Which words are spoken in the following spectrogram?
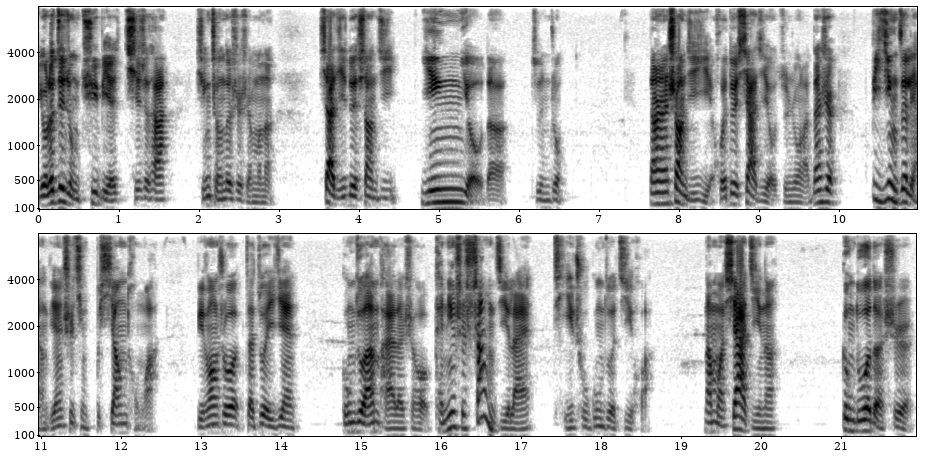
有了这种区别，其实它形成的是什么呢？下级对上级应有的尊重，当然上级也会对下级有尊重了，但是。毕竟这两件事情不相同啊，比方说在做一件工作安排的时候，肯定是上级来提出工作计划，那么下级呢，更多的是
